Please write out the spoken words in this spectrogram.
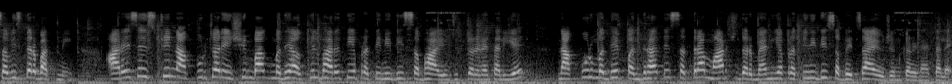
सविस्तर बातमी. आर एस एसची नागपूरच्या रेशीमबागमध्ये अखिल भारतीय प्रतिनिधी सभा आयोजित करण्यात आली आहे. नागपूरमध्ये पंधरा ते सतरा मार्च दरम्यान या प्रतिनिधी सभेचं आयोजन करण्यात आलंय.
